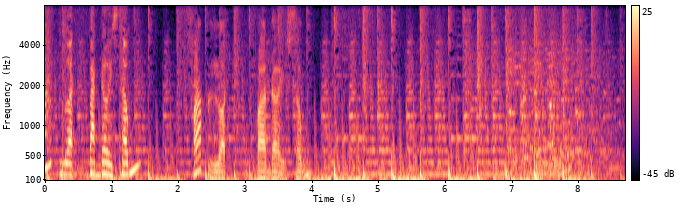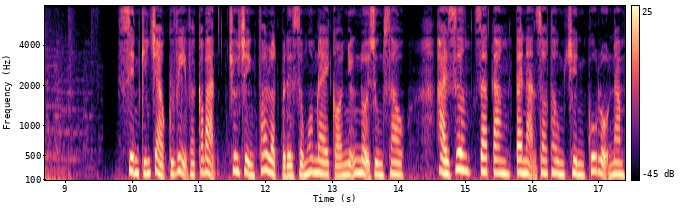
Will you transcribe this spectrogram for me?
Pháp luật và đời sống. Pháp luật và đời sống. Xin kính chào quý vị và các bạn. Chương trình Pháp luật và đời sống hôm nay có những nội dung sau. Hải Dương gia tăng tai nạn giao thông trên quốc lộ 5.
